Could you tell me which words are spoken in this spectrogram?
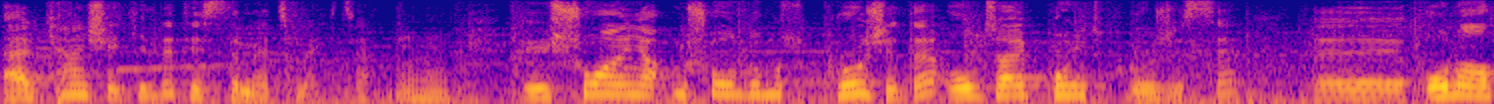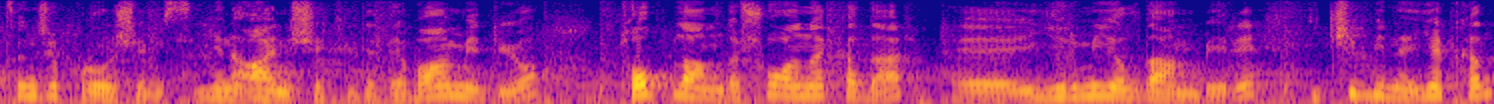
erken şekilde teslim etmekte. E, şu an yapmış olduğumuz projede Olcay Point projesi e, 16. projemiz yine aynı şekilde devam ediyor. Toplamda şu ana kadar e, 20 yıldan beri 2000'e yakın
